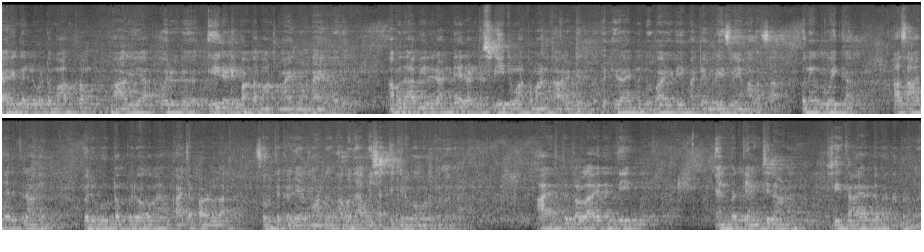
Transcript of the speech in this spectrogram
കരിങ്കല്ലുകൊണ്ട് മാത്രം പാകിയ ഒരു ഈരടിപ്പാത ഈരടി പാത മാത്രമായിരുന്നു ഉണ്ടായിരുന്നത്. അബുദാബിയിൽ രണ്ടേ രണ്ട് സ്ട്രീറ്റ് മാത്രമാണ് താറിട്ടിരുന്നത് ഇതായിരുന്നു ദുബായിയുടെയും മറ്റ് എമിറേറ്റ്സിലെയും അവസ്ഥ. അപ്പോൾ നിങ്ങൾക്ക് ഊഹിക്കാം. ആ സാഹചര്യത്തിലാണ് ഒരു കൂട്ടം പുരോഗമന കാഴ്ചപ്പാടുള്ള സുഹൃത്തുക്കൾ ചേർന്നുകൊണ്ട് അബുദാബി ശക്തിക്ക് രൂപം കൊടുക്കുന്നത്. ആയിരത്തി തൊള്ളായിരത്തി എൺപത്തി അഞ്ചിലാണ് ശ്രീ തായാട്ട് ബന്ധപ്പെടുന്നത്.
